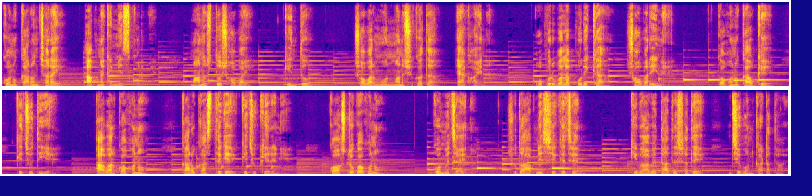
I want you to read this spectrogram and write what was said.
কোনো কারণ ছাড়াই আপনাকে মিস করবে। মানুষ তো সবাই, কিন্তু সবার মন মানসিকতা এক হয় না। ওপরবেলা পরীক্ষা সবারই নেয়। কখনো কাউকে কিছু দিয়ে, আবার কখনো কারও কাছ থেকে কিছু কেড়ে নিয়ে। কষ্ট কখনো কমে যায় না। শুধু আপনি শিখেছেন কীভাবে তাদের সাথে জীবন কাটাতে হয়।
